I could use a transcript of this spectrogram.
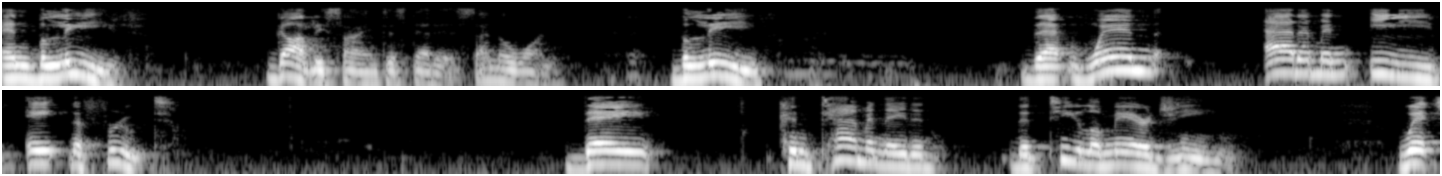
and believe, godly scientists that is, I know one, believe that when Adam and Eve ate the fruit, they contaminated the telomere gene, which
